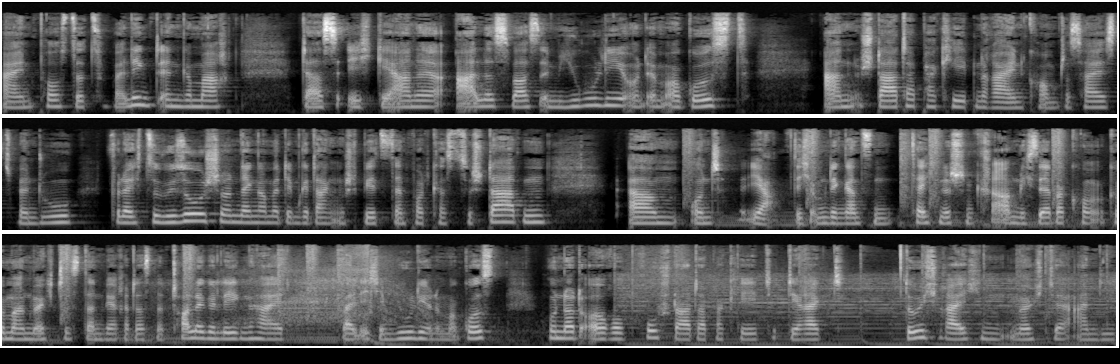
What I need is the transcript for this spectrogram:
einen Post dazu bei LinkedIn gemacht, dass ich gerne alles, was im Juli und im August an Starterpaketen reinkommt. Das heißt, wenn du vielleicht sowieso schon länger mit dem Gedanken spielst, deinen Podcast zu starten ähm, und ja, dich um den ganzen technischen Kram nicht selber kümmern möchtest, dann wäre das eine tolle Gelegenheit, weil ich im Juli und im August 100 Euro pro Starterpaket direkt durchreichen möchte an die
